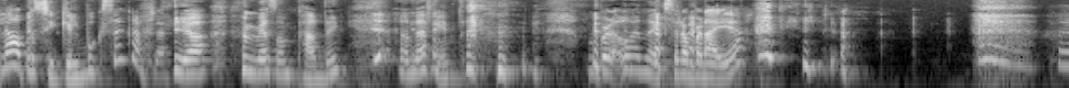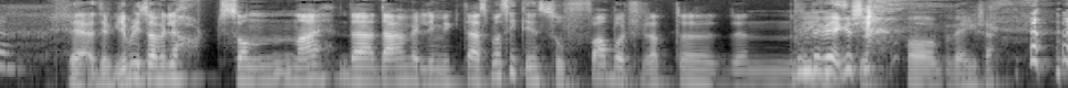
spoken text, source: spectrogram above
La på sykkelbukse, kanskje. Ja, Med sånn padding. Ja, det er fint. Og en ekstra bleie. det. Jeg tror ikke det blir så veldig hardt sånn, nei. Det, det er veldig mykt. Det er som å sitte i en sofa, bortsett fra at øh, den, Den beveger seg. og beveger seg.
